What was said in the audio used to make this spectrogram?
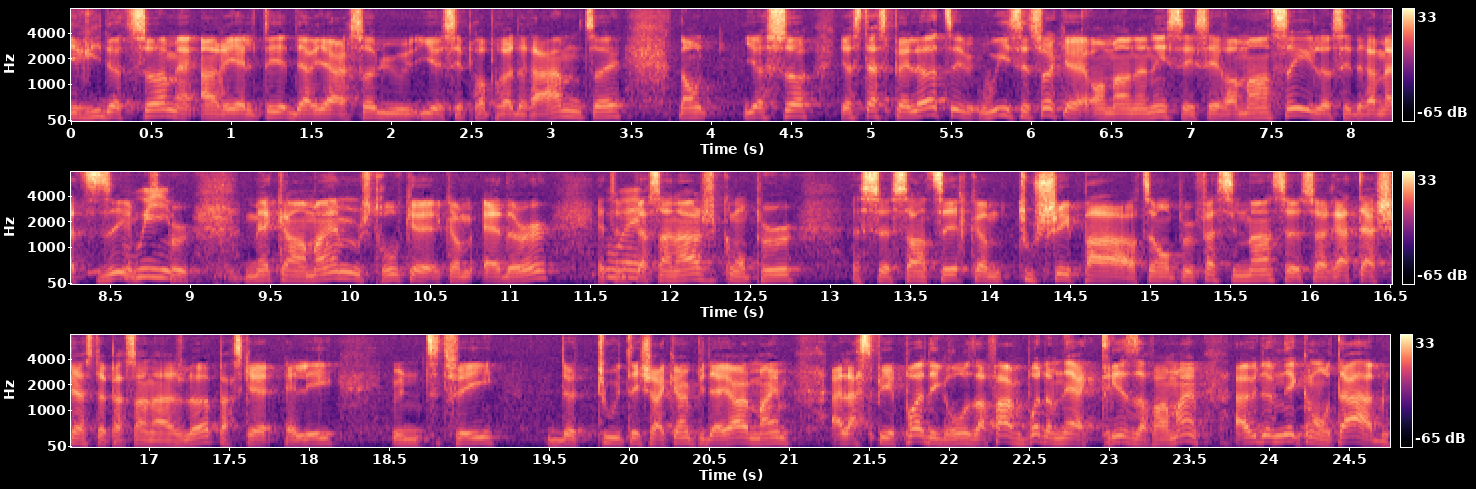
il rit de ça, mais en réalité, derrière ça, lui, il a ses propres drames, tu sais. Donc, il y a ça, il y a cet aspect-là, tu sais. Oui, c'est sûr qu'à un moment donné, c'est romancé, là, c'est dramatisé un Oui. petit peu, mais quand même, je trouve que comme Heather est un personnage qu'on peut se sentir comme touché par, tu sais, on peut facilement se, se rattacher à ce personnage-là parce qu'elle est une petite fille de tout et chacun. Puis d'ailleurs, même, elle aspire pas à des grosses affaires. Elle veut pas devenir actrice d'affaires même. Elle veut devenir comptable.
